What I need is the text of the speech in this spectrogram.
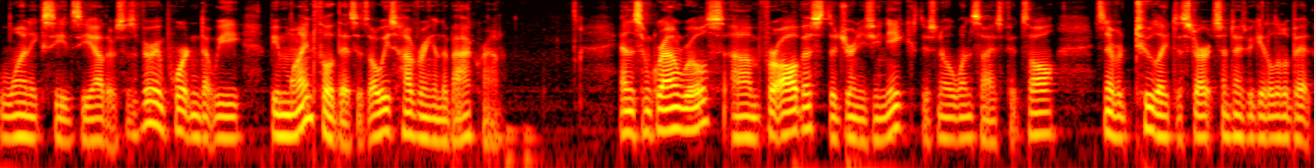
one exceeds the other. So it's very important that we be mindful of this. It's always hovering in the background. And some ground rules um, for all of us. The journey is unique. There's no one size fits all. It's never too late to start. Sometimes we get a little bit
